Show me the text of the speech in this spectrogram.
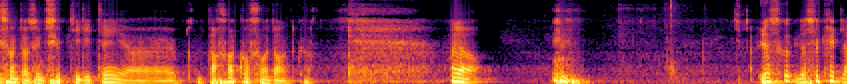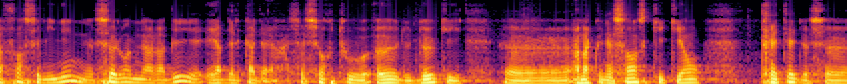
sont dans une subtilité euh, parfois confondante. Alors, le, secret de la force féminine, selon Ibn Arabi et Abdelkader, c'est surtout eux deux qui, euh, à ma connaissance, qui, qui ont traité de, ce,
